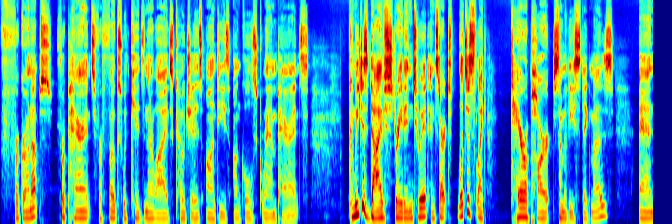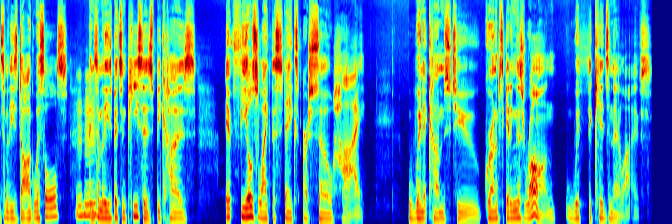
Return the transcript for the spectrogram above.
for grown-ups, for parents, for folks with kids in their lives, coaches, aunties, uncles, grandparents. Can we just dive straight into it and start let's just like tear apart some of these stigmas and some of these dog whistles Mhm. and some of these bits and pieces because it feels like the stakes are so high when it comes to grown-ups getting this wrong with the kids in their lives.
